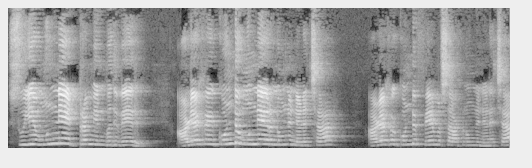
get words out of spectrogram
சுய முன்னேற்றம் என்பது வேறு. அழகை கொண்டு முன்னேறணும்னு நினைச்சா அழகை கொண்டு ஃபேமஸ் ஆகணும்னு நினைச்சா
